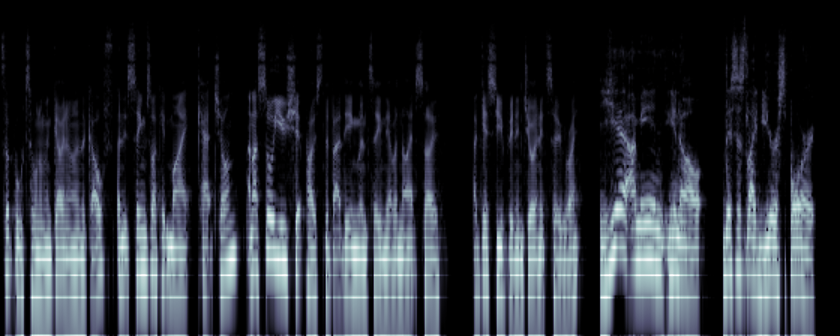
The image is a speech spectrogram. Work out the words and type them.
football tournament going on in the Gulf, and it seems like it might catch on. And I saw you shit posting about the England team the other night, so I guess you've been enjoying it too, right? Yeah. I mean, you know, this is like your sport,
